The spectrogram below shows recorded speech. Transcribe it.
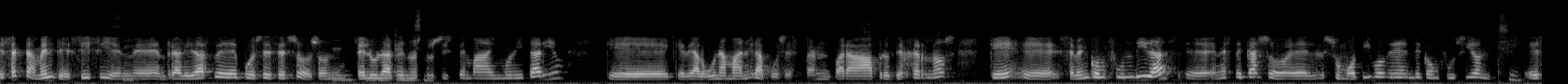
Exactamente, sí, sí, sí. En, en, realidad eh, pues es eso, son el, células el de nuestro sistema inmunitario que, que, de alguna manera pues están para protegernos que eh, se ven confundidas eh, en este caso el, su motivo de, de confusión sí. es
